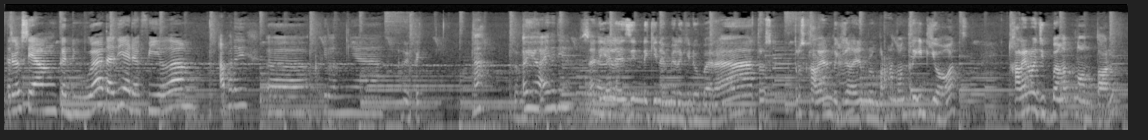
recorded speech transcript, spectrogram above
terus yang kedua tadi ada film apa tadi Uh, filmnya? Kritik. Hah? oh iya ini tadi Tadi ada Zindagi Nami lagi Dobara terus terus kalian bagi kalian yang belum pernah nonton Three Idiots. Kalian wajib banget nonton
